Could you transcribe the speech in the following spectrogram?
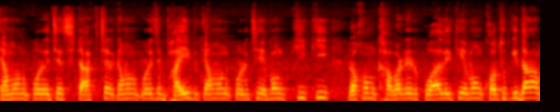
কেমন করেছে স্ট্রাকচার কেমন করেছে ভাইব কেমন করেছে, এবং কি কি রকম খাবারের কোয়ালিটি এবং কত কি দাম,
